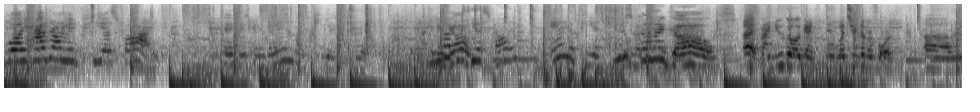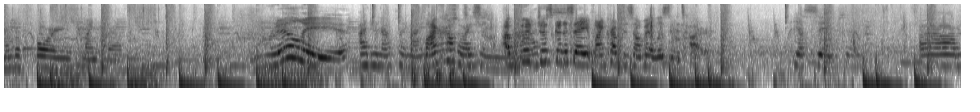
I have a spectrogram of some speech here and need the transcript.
Well, I have it on my PS5. And who's gonna go? And my PS4. You have go. PS5 and the PS4. Who's gonna go? Alright, fine. You go again. And what's your number four? Uh, my number four is Minecraft. Really? I do not play Minecraft. Minecraft so is, I'm good, just gonna say Minecraft is on my list and it's higher. Yes, same, same. Um,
